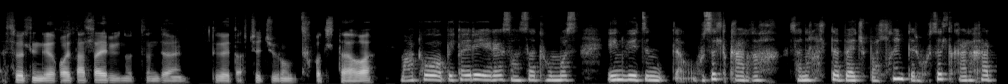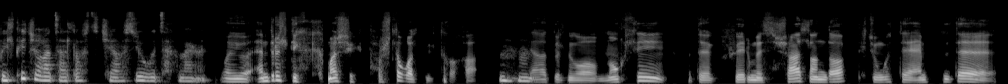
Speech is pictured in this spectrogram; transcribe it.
эсвэл ингээ гой далайн иргэнүүдэнд байна. Тэгээд очиж үзэх бодолтой байгаа. Магадгүй бид хоёрын яриаг сонсоод хүмүүс энэ визэнд хүсэлт гаргах сонирхолтой байж болох юм тэр хүсэлт гаргахаар бэлтгэж байгаа залуус чи бас юу гэж захимаар байна. Амьдралд их маш их туршлага болж бэлдэх байхаа. Яг л нөгөө Монголын одоо яг фермэс шаал ондоо тэгчүнгүүтээ амтантай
